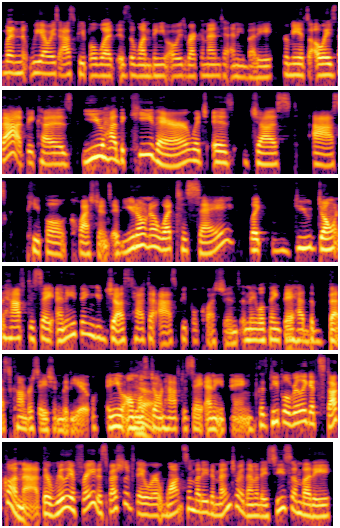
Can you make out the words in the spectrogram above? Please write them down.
when we always ask people what is the one thing you always recommend to anybody, for me, it's always that because you had the key there, which is just ask people questions. If you don't know what to say, like you don't have to say anything. You just have to ask people questions and they will think they had the best conversation with you. And you almost Yeah. don't have to say anything because people really get stuck on that. They're really afraid, especially if they were want somebody to mentor them and they see somebody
